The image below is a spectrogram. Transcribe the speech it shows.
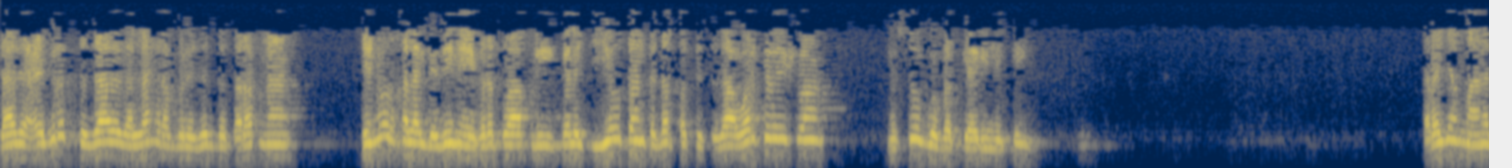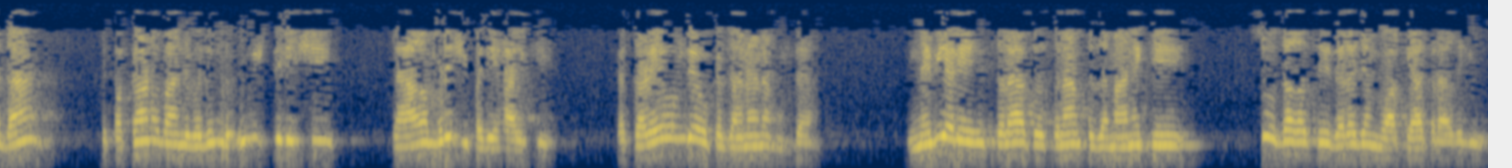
دا د عبرت سزا ده الله رب العزت د طرفنا چې نور خلک د دین عبرت واخلي کله چې یو تن ته دغه سزا ورکړې شو نو څوک به بدګاری نه کوي رجم معنی دا چې پکانو باندې ودومره اوښتل شي چې هغه مړ شي په دې حال کې کسړې هم دی او کزانانه هم ده نبی علیه الصلاۃ والسلام په زمانه کې سو دغه سي درجم واقعات راغلي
